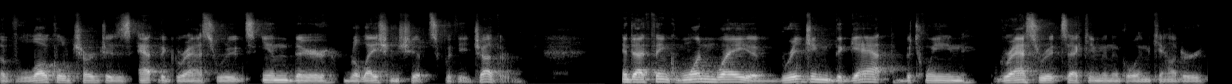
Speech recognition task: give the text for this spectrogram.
of local churches at the grassroots in their relationships with each other. And I think one way of bridging the gap between grassroots ecumenical encounter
